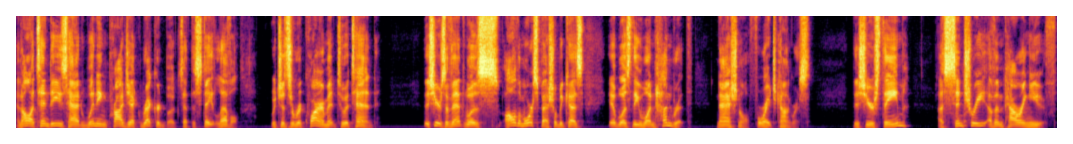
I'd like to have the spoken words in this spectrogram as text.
and all attendees had winning project record books at the state level, which is a requirement to attend. This year's event was all the more special because it was the 100th National 4 H Congress. This year's theme A Century of Empowering Youth.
